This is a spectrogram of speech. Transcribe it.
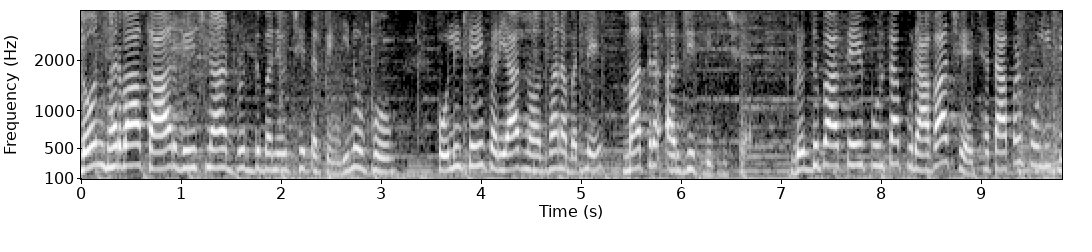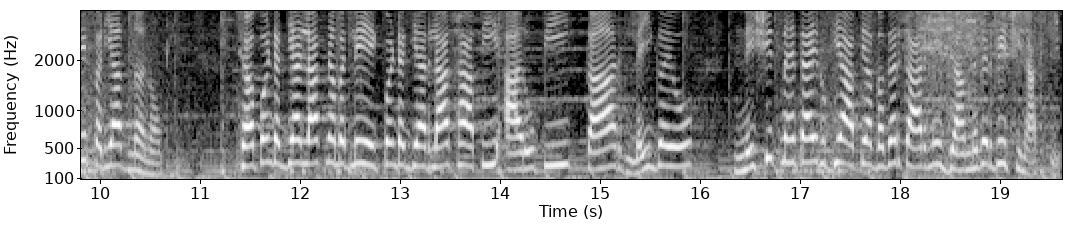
લોન ભરવા, કાર વેચનાર વૃદ્ધ બન્યો છેતરપિંડીનો ભોગ. પોલીસે ફરિયાદ નોંધવાના બદલે માત્ર અરજી જ લીધી છે. વૃદ્ધ પાસે પૂરતા પુરાવા છે, છતાં પણ પોલીસે ફરિયાદ ન નોંધી. છ પોઈન્ટ અગિયાર લાખના બદલે એક પોઈન્ટ અગિયાર લાખ આપી આરોપી કાર લઈ ગયો. નિશિત મહેતાએ રૂપિયા આપ્યા વગર કારને જામનગર વેચી નાખી.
